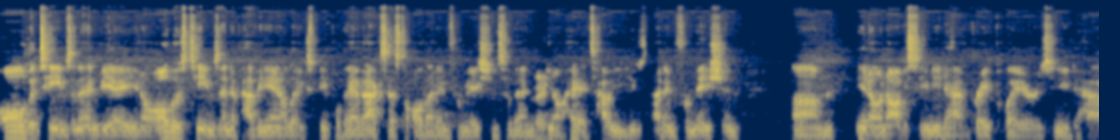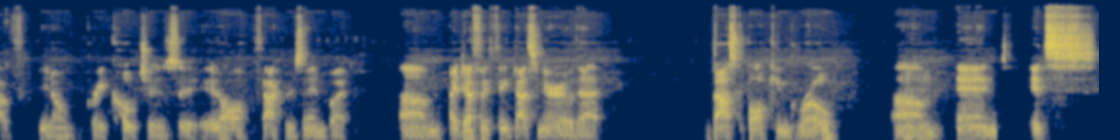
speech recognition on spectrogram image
all the teams in the NBA, you know, all those teams end up having analytics people. They have access to all that information. So then, Right. you know, hey, it's how you use that information. Um, you know, and obviously you need to have great players. You need to have, you know, great coaches. It, it all factors in. But um, I definitely think that's an area that basketball can grow. Um, And it's,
